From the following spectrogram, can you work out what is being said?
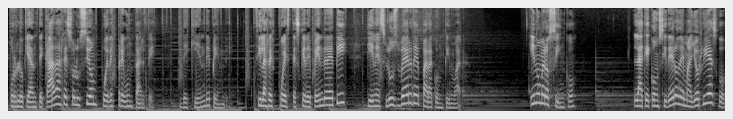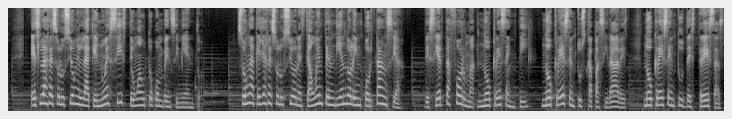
por lo que ante cada resolución puedes preguntarte, ¿de quién depende? Si la respuesta es que depende de ti, tienes luz verde para continuar. Y número 5 la que considero de mayor riesgo es la resolución en la que no existe un autoconvencimiento. Son aquellas resoluciones que aún entendiendo la importancia, de cierta forma no crees en ti, no crees en tus capacidades, no crees en tus destrezas,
